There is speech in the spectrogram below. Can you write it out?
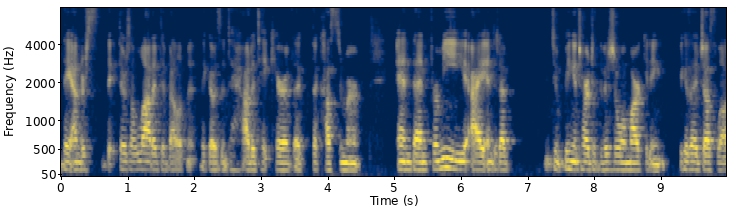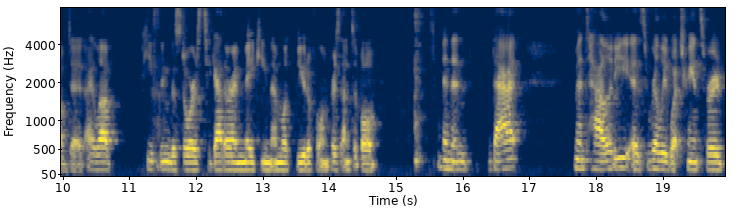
they understand there's a lot of development that goes into how to take care of the, the customer and then for me i ended up being in charge of the visual marketing because i just loved it i love piecing the stores together and making them look beautiful and presentable. And then that mentality is really what transferred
